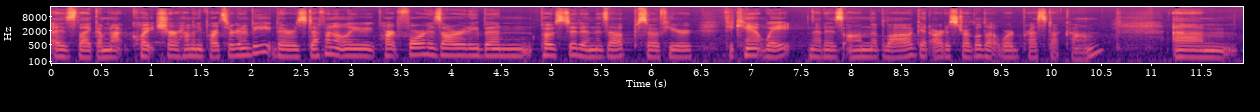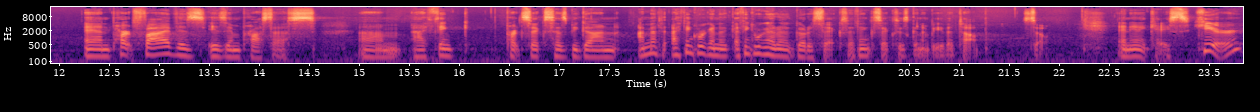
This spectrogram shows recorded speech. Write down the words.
is like I'm not quite sure how many parts are going to be. There's definitely part four has already been posted and is up. So if you're if you can't wait, that is on the blog at artiststruggle.wordpress.com. Um, and part five is is in process. Um, I think part six has begun. I'm I think we're gonna I think we're gonna go to six. I think six is gonna be the top. So, in any case, here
